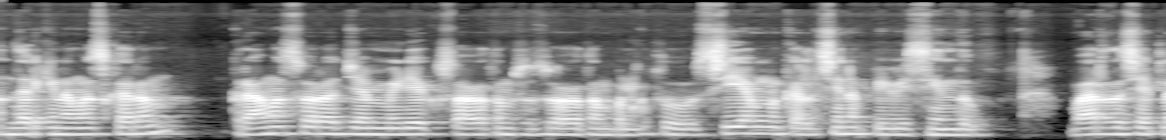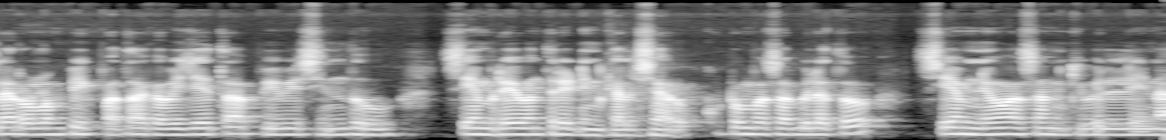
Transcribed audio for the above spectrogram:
అందరికీ నమస్కారం. గ్రామ స్వరాజ్యం మీడియాకు స్వాగతం సుస్వాగతం పలుకుతూ సీఎంను కలిసిన పివి సింధు భారత షెట్లర్ ఒలింపిక్ పతాక విజేత పివి సింధు సీఎం రేవంత్ రెడ్డిని కలిశారు. కుటుంబ సభ్యులతో సీఎం నివాసానికి వెళ్ళిన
